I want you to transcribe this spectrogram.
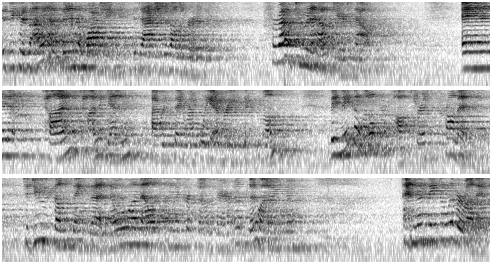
is because I have been watching the Dash developers for about two and a half years now. And time and time again, I would say roughly every six months, they make a little preposterous promise to do something that no one else in the cryptosphere is doing. And then they deliver on it,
